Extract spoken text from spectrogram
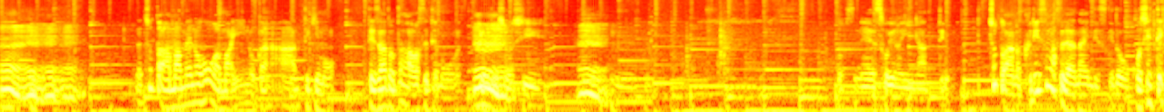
うんうんうんうんちょっと甘めの方がまあいいのかなって気もデザートと合わせても良いでしょうし、うん。うん。そうですねそういうのいいなっていう。ちょっとあのクリスマスではないんですけど個人的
